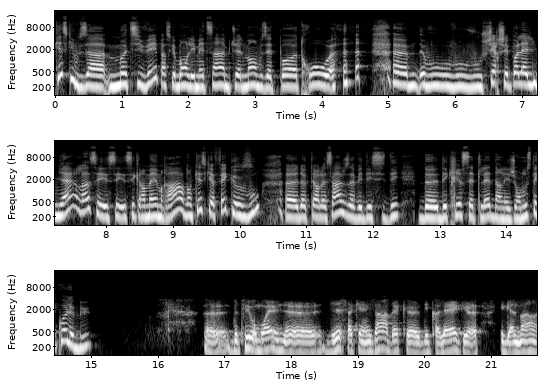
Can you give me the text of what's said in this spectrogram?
Qu'est-ce qui vous a motivé? Parce que bon, les médecins habituellement, vous êtes pas trop, vous, vous vous cherchez pas la lumière là. C'est quand même rare. Donc qu'est-ce qui a fait que vous, docteur Lesage, vous avez décidé d'écrire cette lettre dans les journaux? C'était quoi le but? euh, depuis au moins une, 10 euh, à 15 ans avec euh, des collègues également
